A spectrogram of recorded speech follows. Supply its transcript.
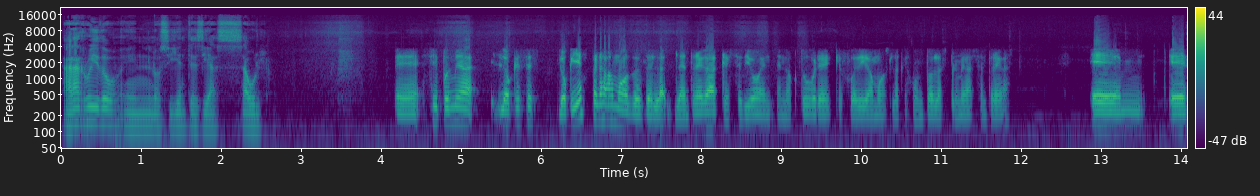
hará ruido en los siguientes días, Saúl? Eh, sí, pues mira, lo que se, lo que ya esperábamos desde la, entrega que se dio en, en, octubre, que fue, digamos, la que juntó las primeras entregas, eh, eh,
